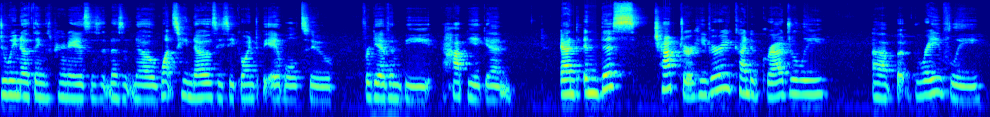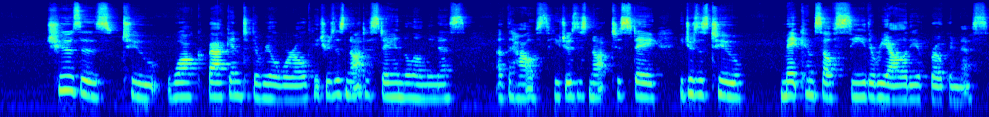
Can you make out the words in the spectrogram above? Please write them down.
do we know things Piranesi doesn't, doesn't know? Once he knows, is he going to be able to forgive and be happy again? And in this chapter, he very kind of gradually uh, but bravely chooses to walk back into the real world. He chooses not to stay in the loneliness of the house. He chooses not to stay, he chooses to make himself see the reality of brokenness.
